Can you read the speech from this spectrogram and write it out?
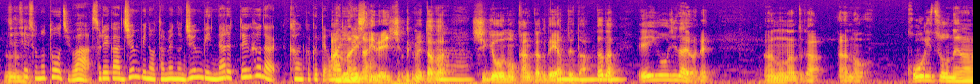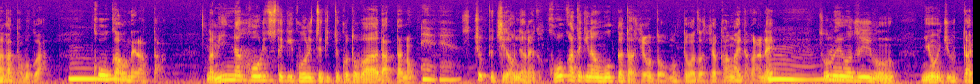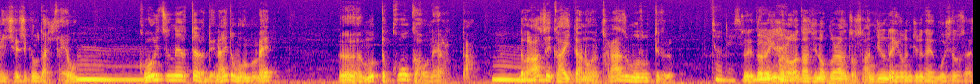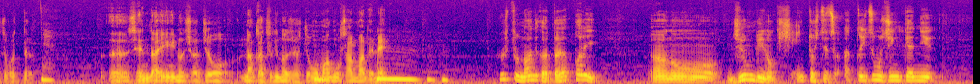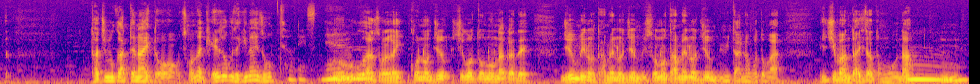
先生その当時はそれが準備のための準備になるっていうふうな感覚って終わりでした？あんまりないね。一生懸命ただ修行の感覚でやってた。ただ営業時代はねあのなんとかあの効率を狙わなかった僕は。効果を狙った。みんな効率的効率的って言葉だったの、ええ、ちょっと違うんじゃないか。効果的な動き方しようと思って私は考えたからね。その辺は随分日本一売ったり成績を出したよ。効率狙ったら出ないと思うのね、うん、もっと効果を狙った。だから汗かいたのが必ず戻ってくるそうです、ね、それから今の私のクライアント30年40年ご指導させてもらってる、ね。えー、先代の社長中継ぎの社長お孫さんまでね、そうすると何かってやっぱりあの準備のきちんとしてずっといつも真剣に立ち向かってないとそんなに継続できないぞ。そうですね、僕はそれがこのじゅ仕事の中で準備のための準備そのための準備みたいなことが一番大事だと思うな。うん、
